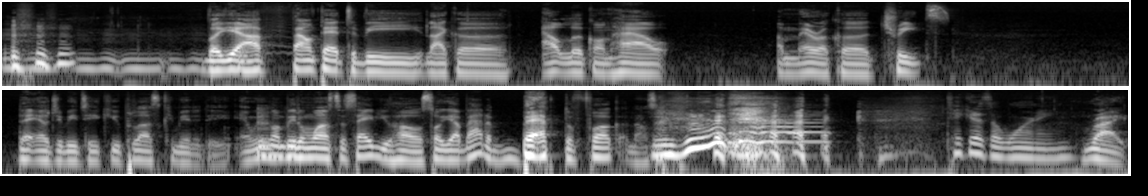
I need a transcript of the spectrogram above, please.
But yeah, I found that to be like a outlook on how America treats the LGBTQ plus community, and we're gonna be the ones to save you hoes. So y'all better back the fuck. No, Take it as a warning, right.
